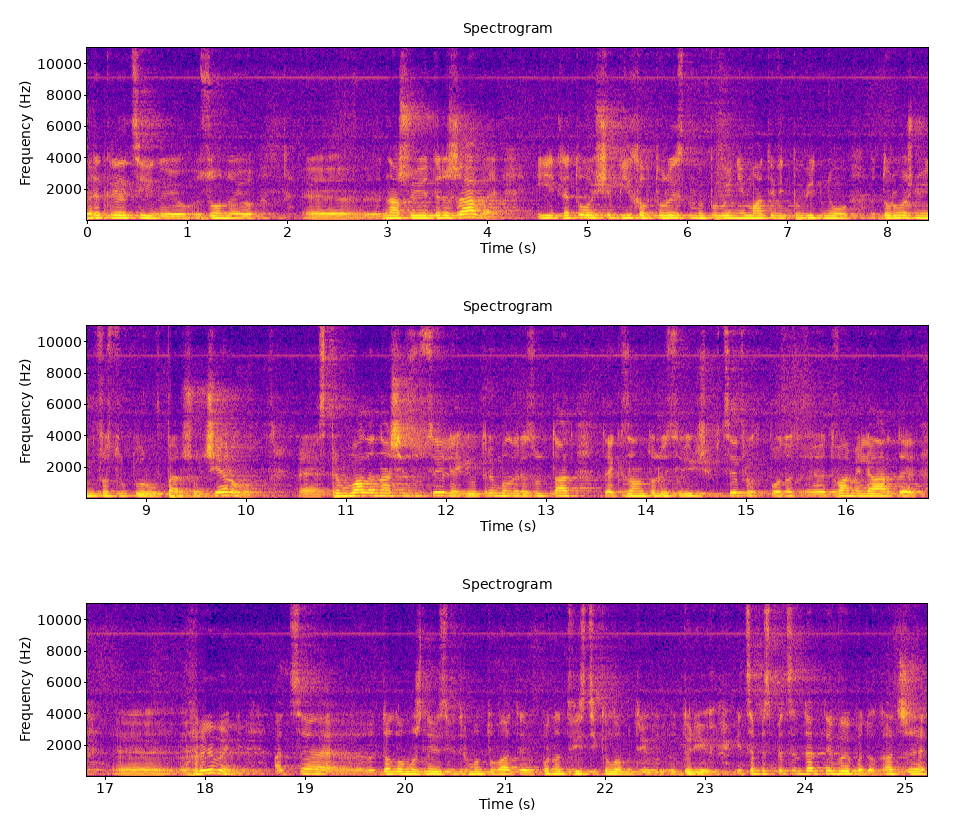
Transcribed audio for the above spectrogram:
рекреаційною зоною е, нашої держави. І для того, щоб їхав турист, ми повинні мати відповідну дорожню інфраструктуру в першу чергу. Е, Спрямували наші зусилля і отримали результат, так як казав Анатолій Сергійович в цифрах, понад е, 2 мільярди е, гривень. А це е, дало можливість відремонтувати понад 200 кілометрів доріг. І це безпрецедентний випадок. Адже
